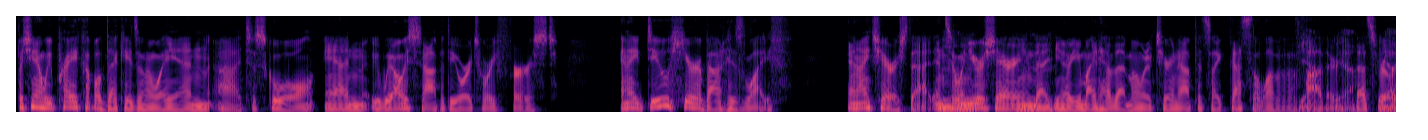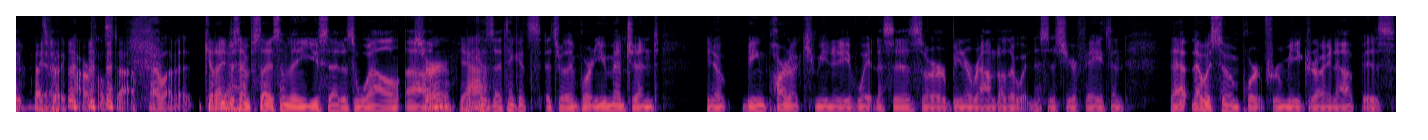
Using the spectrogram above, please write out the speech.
But you know, we pray a couple decades on the way in uh, to school, and we always stop at the oratory first. And I do hear about his life and I cherish that. And mm-hmm. so when mm-hmm. you were sharing mm-hmm. that, you know, you might have that moment of tearing up, it's like that's the love of a yeah, father. Yeah, that's really yeah, that's really powerful stuff. I love it. Can I just emphasize something you said as well? Um, sure. Yeah. Because I think it's it's really important. You mentioned, you know, being part of a community of witnesses or being around other witnesses to your faith, and that that was so important for me growing up. Is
